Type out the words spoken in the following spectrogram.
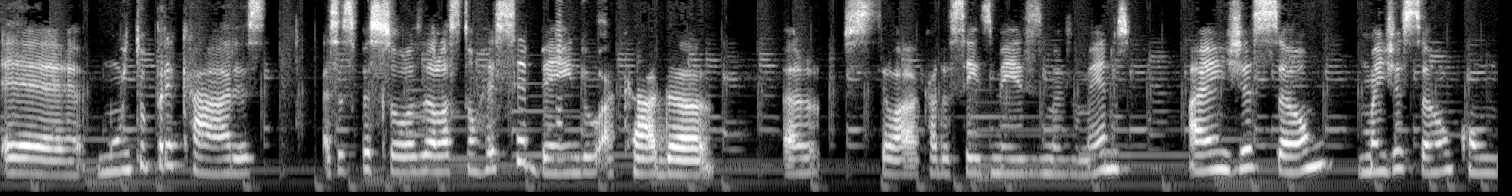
é, muito precárias essas pessoas elas estão recebendo a cada, sei lá, a cada seis meses mais ou menos, a injeção, uma injeção com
